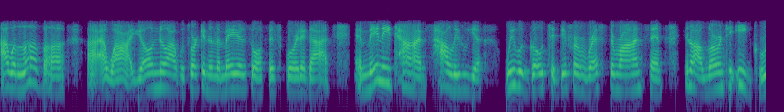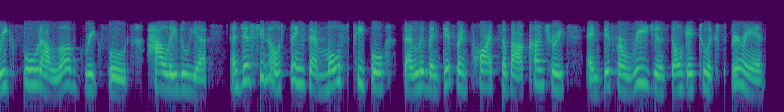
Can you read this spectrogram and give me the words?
I would love, uh, uh, wow, y'all know I was working in the mayor's office, glory to God, and many times, hallelujah, we would go to different restaurants and, you know, I learned to eat Greek food. I love Greek food, hallelujah and just you know things that most people that live in different parts of our country and different regions don't get to experience.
